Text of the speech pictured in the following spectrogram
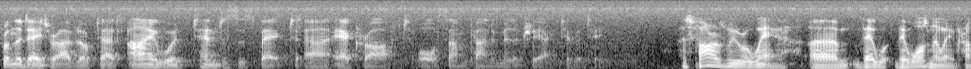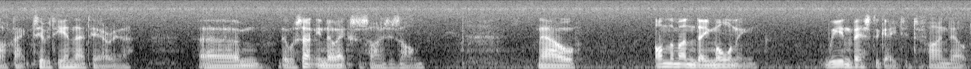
from the data I've looked at, I would tend to suspect uh, aircraft or some kind of military activity. As far as we were aware, um, there, there was no aircraft activity in that area. Um, there were certainly no exercises on. Now, on the Monday morning, we investigated to find out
